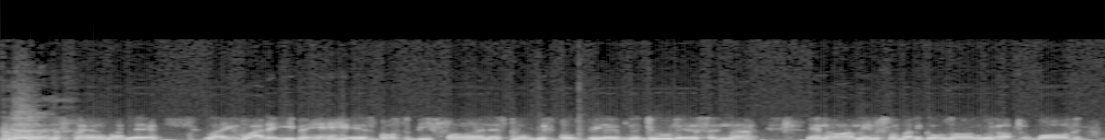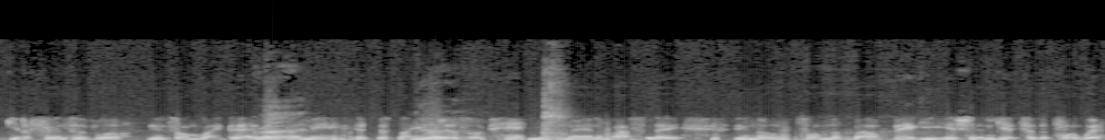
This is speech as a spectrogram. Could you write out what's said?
I don't understand why they like why they even in here. It's supposed to be fun. It's supposed, we're supposed to be able to do this and not, you know. I mean, if somebody goes all the way off the wall to get offensive or you know, something like that, right. I mean, it's just like yeah. it's just opinion, man. If I say, you know, something about Biggie, it shouldn't get to the point where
